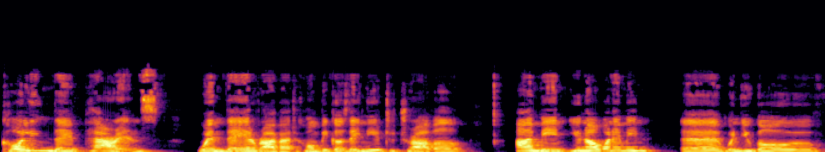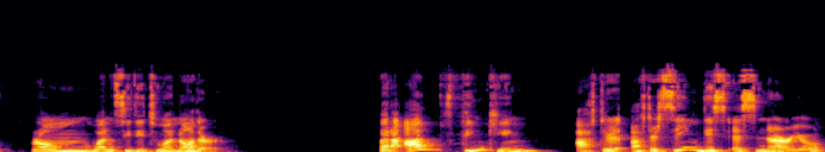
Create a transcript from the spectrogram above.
calling their parents when they arrive at home because they need to travel. I mean, you know what I mean? Uh, when you go from one city to another. But I'm thinking after after seeing this scenario,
